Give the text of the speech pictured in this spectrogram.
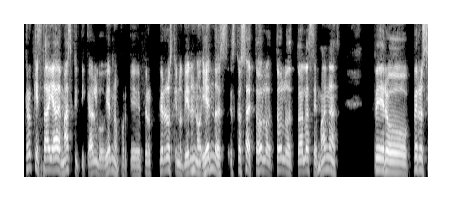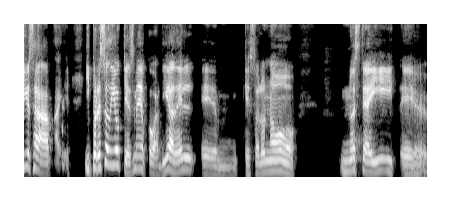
creo que está ya además criticar al gobierno, porque pero, los que nos vienen oyendo es, es cosa de todo lo, todo lo, todas las semanas. Pero, pero sí, o sea, y por eso digo que es medio cobardía de él, em, que solo no, no esté ahí eh,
